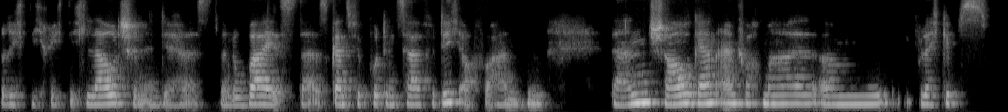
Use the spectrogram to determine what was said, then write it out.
richtig, richtig laut schon in dir hörst, wenn du weißt, da ist ganz viel Potenzial für dich auch vorhanden, dann schau gern einfach mal, ähm, vielleicht gibt es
